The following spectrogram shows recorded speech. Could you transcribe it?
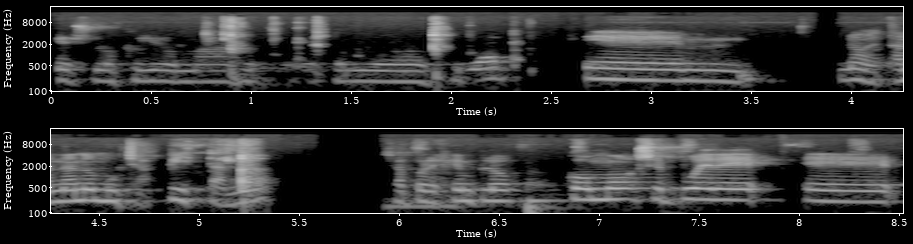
que son los que yo más he podido estudiar, eh, nos están dando muchas pistas. ¿no? O sea, por ejemplo, cómo se puede... Eh,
